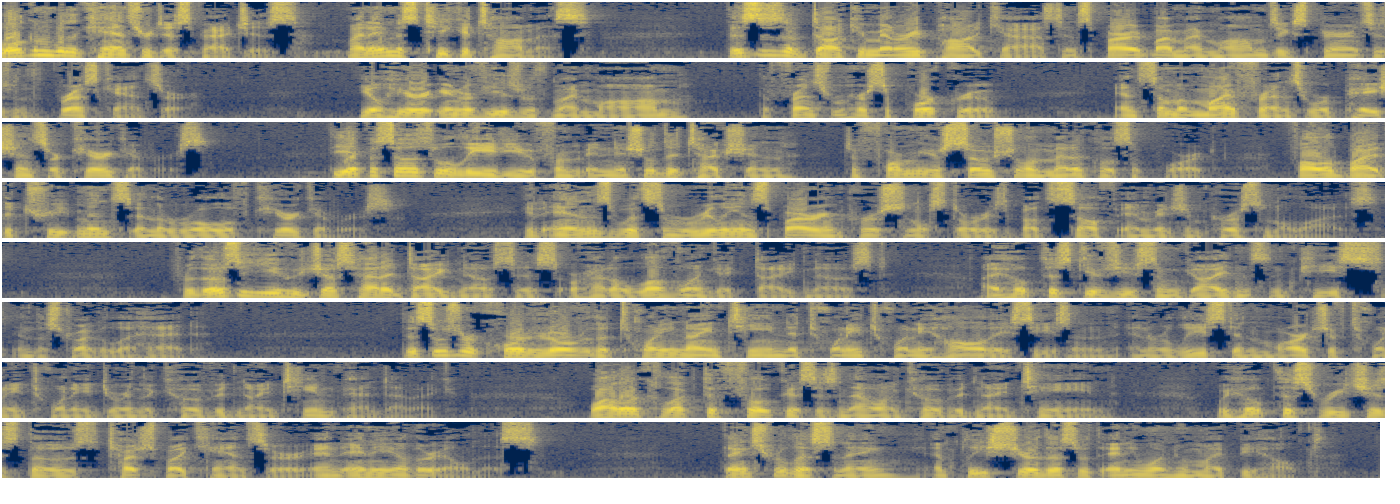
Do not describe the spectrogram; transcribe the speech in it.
Welcome to the Cancer Dispatches. My name is Teka Thomas. This is a documentary podcast inspired by my mom's experiences with breast cancer. You'll hear interviews with my mom, the friends from her support group, and some of my friends who are patients or caregivers. The episodes will lead you from initial detection to forming your social and medical support, followed by the treatments and the role of caregivers. It ends with some really inspiring personal stories about self image and personal lives. For those of you who just had a diagnosis or had a loved one get diagnosed, I hope this gives you some guidance and peace in the struggle ahead. This was recorded over the 2019 to 2020 holiday season and released in March of 2020 during the COVID 19 pandemic. While our collective focus is now on COVID 19, we hope this reaches those touched by cancer and any other illness. Thanks for listening, and please share this with anyone who might be helped.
